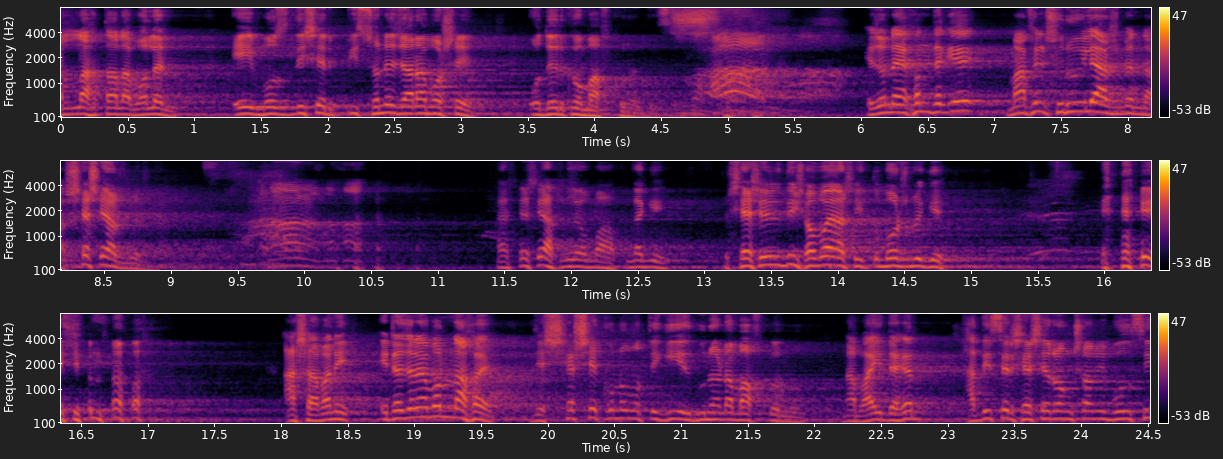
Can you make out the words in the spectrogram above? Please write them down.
আল্লাহ তালা বলেন এই মজলিসের পিছনে যারা বসে ওদেরকেও মাফ করে দিচ্ছে এজন্য এখন থেকে মাহফিল শুরু হইলে আসবেন না শেষে আসবেন। শেষে আসলেও মাফ নাকি? শেষে যদি সবাই আসি তো বসবে কে? এই জন্য আশা মানে এটা যেন এমন না হয় যে শেষে কোনো মতে গিয়ে গুণাটা মাফ করব। না ভাই, দেখেন, হাদিসের শেষের অংশ আমি বলছি,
